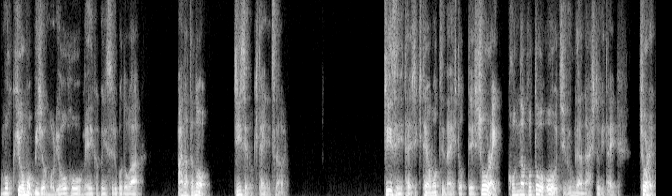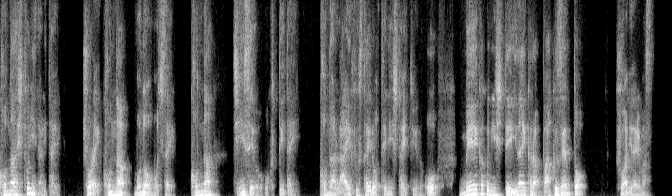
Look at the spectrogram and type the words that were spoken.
目標もビジョンも両方を明確にすることが、あなたの人生の期待につながる。人生に対して期待を持っていない人って、将来こんなことを自分が成し遂げたい。将来こんな人になりたい。将来こんなものを持ちたい。こんな人生を送っていたい。こんなライフスタイルを手にしたいというのを明確にしていないから漠然と不安になります。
